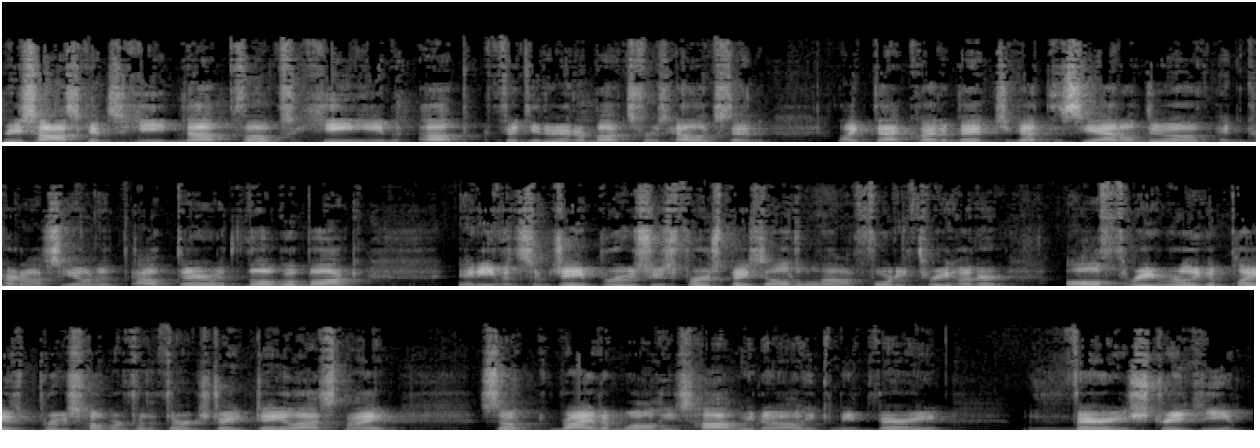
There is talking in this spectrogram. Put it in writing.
Rhys Hoskins heating up, folks, heating up. 5,300 bucks for his Hellickson like that quite a bit. You got the Seattle duo of Encarnacion out there with Vogelbach and even some Jay Bruce, who's first base eligible now at 4,300. All three really good plays. Bruce homered for the third straight day last night. So ride him while he's hot. We know how he can be very, very streaky.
